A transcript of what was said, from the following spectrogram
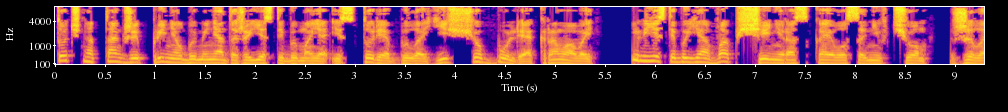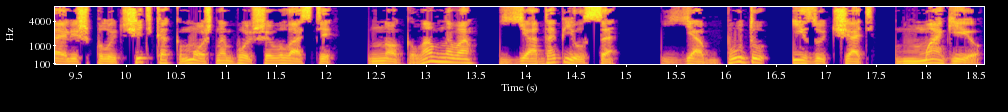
точно так же принял бы меня, даже если бы моя история была еще более кровавой, или если бы я вообще не раскаивался ни в чем, желая лишь получить как можно больше власти. Но главного я добился. Я буду изучать магию.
